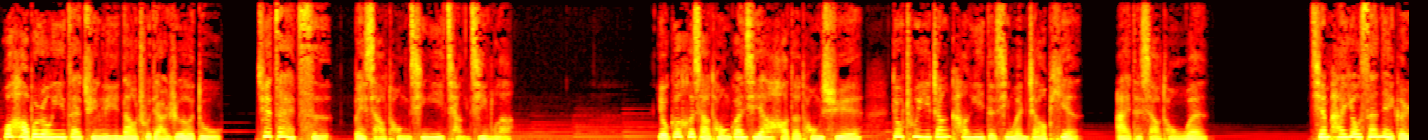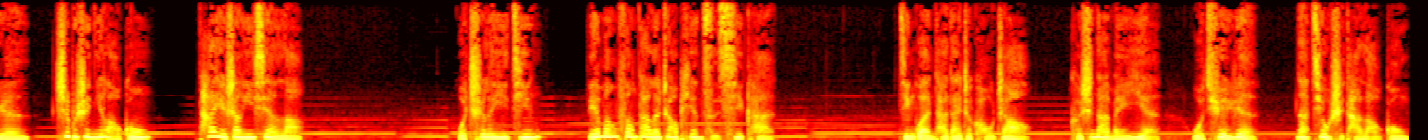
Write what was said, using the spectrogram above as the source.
我好不容易在群里闹出点热度，却再次被小童轻易抢尽了。有个和小童关系要好的同学丢出一张抗议的新闻照片，艾特小童问：“前排右三那个人是不是你老公？他也上一线了？”我吃了一惊，连忙放大了照片仔细看。尽管他戴着口罩，可是那眉眼，我确认那就是她老公。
